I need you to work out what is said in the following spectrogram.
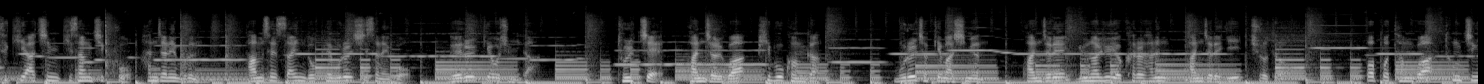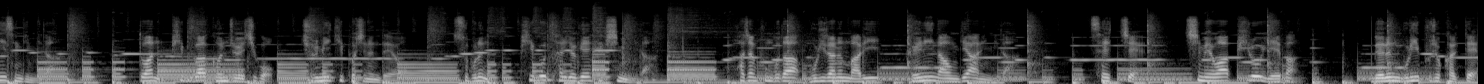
특히 아침 기상 직후 한 잔의 물은 밤새 쌓인 노폐물을 씻어내고 뇌를 깨워줍니다. 둘째, 관절과 피부 건강. 물을 적게 마시면 관절의 윤활유 역할을 하는 관절액이 줄어들어 뻣뻣함과 통증이 생깁니다. 또한 피부가 건조해지고 주름이 깊어지는데요. 수분은 피부 탄력의 핵심입니다. 화장품보다 물이라는 말이 괜히 나온 게 아닙니다. 셋째, 치매와 피로 예방. 뇌는 물이 부족할 때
